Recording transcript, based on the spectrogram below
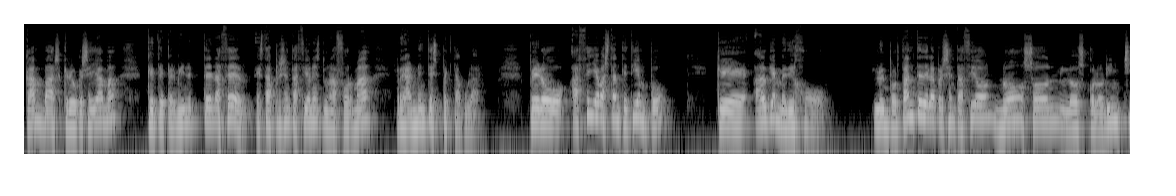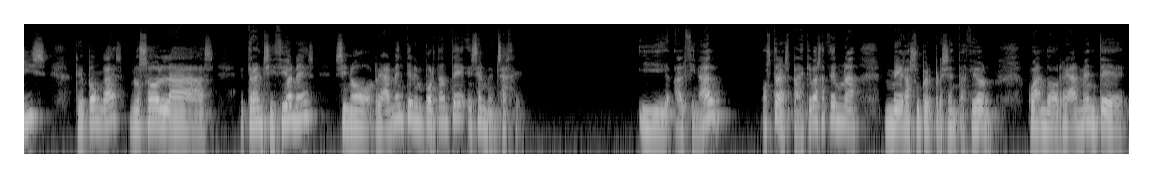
Canvas, creo que se llama, que te permiten hacer estas presentaciones de una forma realmente espectacular. Pero hace ya bastante tiempo que alguien me dijo, lo importante de la presentación no son los colorinchis que pongas, no son las transiciones, sino realmente lo importante es el mensaje. Y al final, ostras, ¿para qué vas a hacer una mega super presentación cuando realmente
